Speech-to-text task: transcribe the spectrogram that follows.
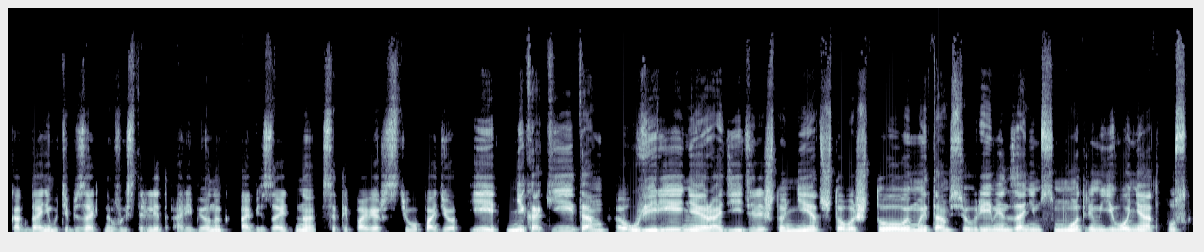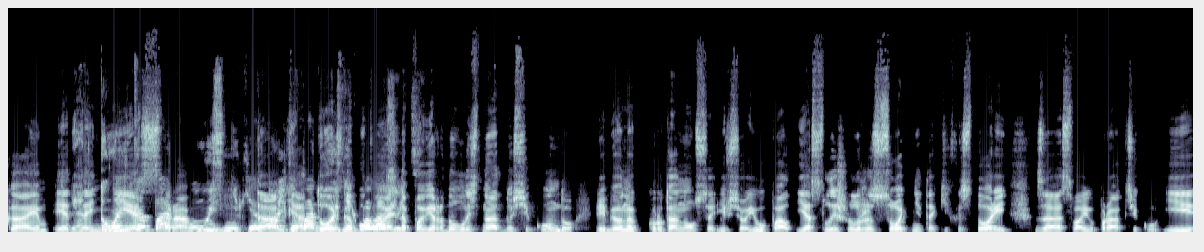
когда-нибудь обязательно выстрелит, а ребенок обязательно с этой поверхности упадет. И никакие там э, уверения родителей, что нет, что вы, что вы, мы там все время за ним смотрим, его не отпускаем. Это я не только подгузник, я да, только я только положить. буквально повернулась на одну секунду секунду ребенок крутанулся и все, и упал. Я слышал уже сотни таких историй за свою практику, и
